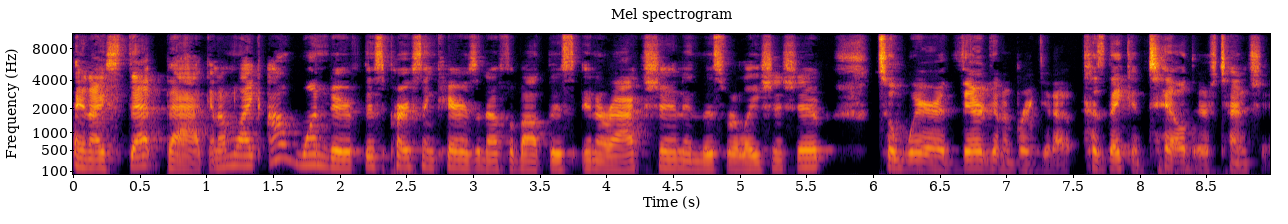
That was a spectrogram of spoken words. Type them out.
and I step back and I'm like, I wonder if this person cares enough about this interaction and this relationship to where they're going to bring it up because they can tell there's tension.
